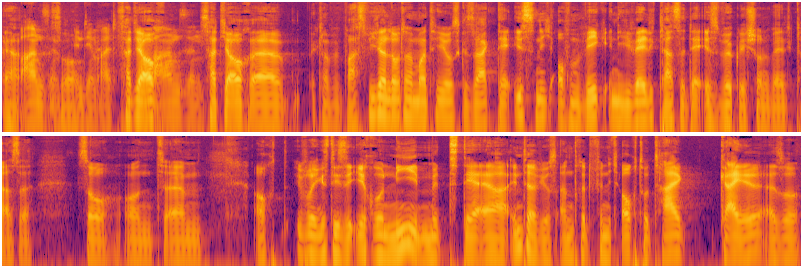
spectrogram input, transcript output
Ja, Wahnsinn so. in dem Alter. Es hat ja auch, Wahnsinn. Es hat ja auch, äh, ich glaube, war es wieder Lothar Matthäus gesagt, der ist nicht auf dem Weg in die Weltklasse, der ist wirklich schon Weltklasse. So, und ähm, auch übrigens diese Ironie, mit der er Interviews antritt, finde ich auch total geil. Also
